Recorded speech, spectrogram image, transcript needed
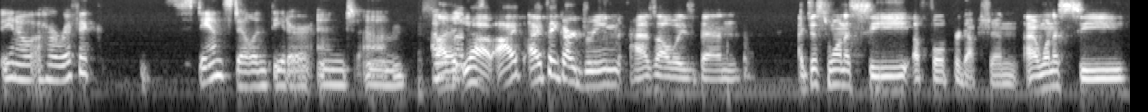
you know a horrific standstill in theater, and um, I I, love yeah, I, I think our dream has always been I just want to see a full production. I want to see,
